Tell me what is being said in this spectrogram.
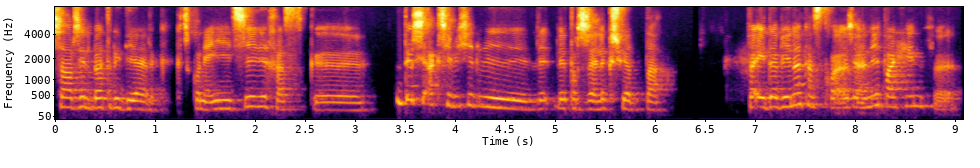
ت charge ي ال batterie ديالك. كتكون عييتي خاصك دير شي activité اللي ترجع لك شوية الضغط. فإذا بينا كنصدقوا عاوتاني طايحين في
